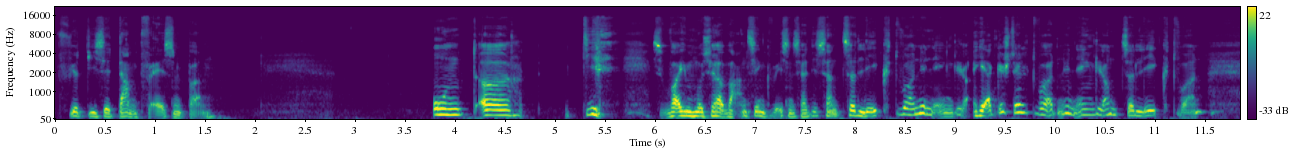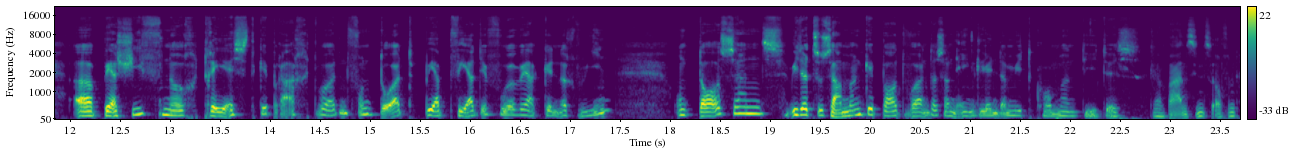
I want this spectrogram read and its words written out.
für diese Dampfeisenbahn. Und äh, die, es war, muss ja ein Wahnsinn gewesen sein, die sind zerlegt worden in England, hergestellt worden in England, zerlegt worden, äh, per Schiff nach Triest gebracht worden, von dort per Pferdefuhrwerke nach Wien. Und da sind sie wieder zusammengebaut worden, da sind Engländer mitkommen, die das. Ja, Wahnsinnsaufwand.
